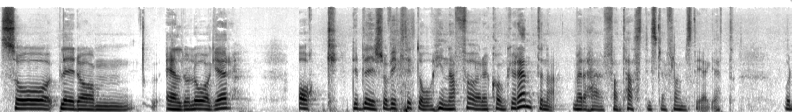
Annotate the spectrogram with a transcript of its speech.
så blir de eld och lågor. Och det blir så viktigt då att hinna före konkurrenterna med det här fantastiska framsteget. Och,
